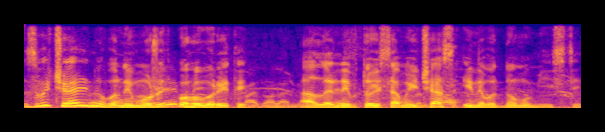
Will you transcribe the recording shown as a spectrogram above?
Звичайно, вони можуть поговорити, але не в той самий час і не в одному も見して。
